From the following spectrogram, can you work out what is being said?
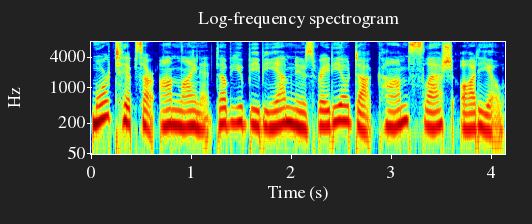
More tips are online at wbbmnewsradio.com slash audio.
